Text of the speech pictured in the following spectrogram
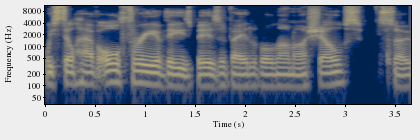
we still have all three of these beers available on our shelves. So,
